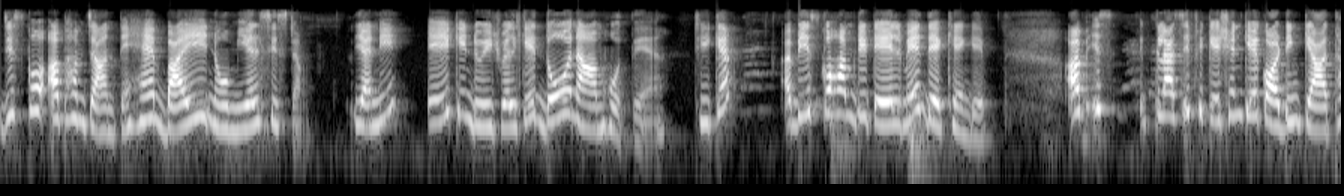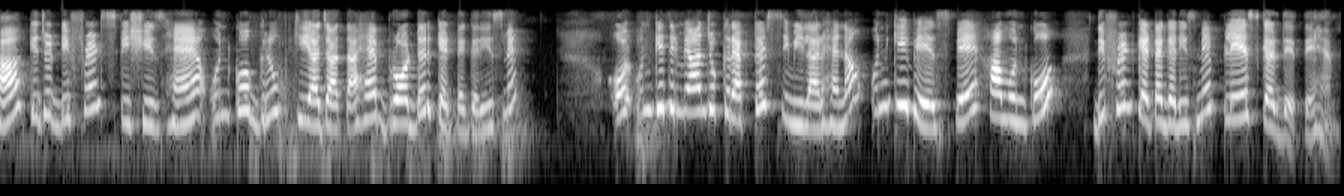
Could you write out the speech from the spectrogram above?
जिसको अब हम जानते हैं बाइनोमियल सिस्टम यानी एक इंडिविजुअल के दो नाम होते हैं, ठीक है? अभी इसको हम डिटेल में देखेंगे। अब इस क्लासिफिकेशन के अकॉर्डिंग क्या था कि जो डिफरेंट स्पीशीज़ हैं, उनको ग्रुप किया जाता है ब्रॉडर कैटेगरीज में। और उनके दरमियान जो करेक्टर सिमिलर है ना, उनकी बेस पे हम उनको डिफरेंट कैटेगरीज में प्लेस कर देते हैं।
